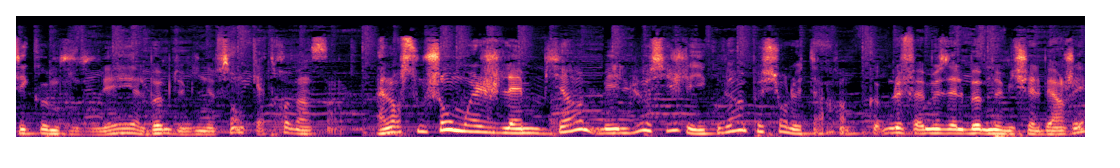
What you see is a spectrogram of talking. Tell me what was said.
C'est comme vous voulez, album de 1985. Alors Souchon, moi je l'aime bien, mais lui aussi je l'ai découvert un peu sur le tard, comme le fameux album de Michel Berger.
